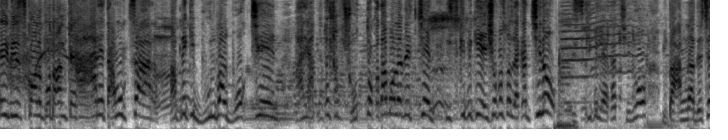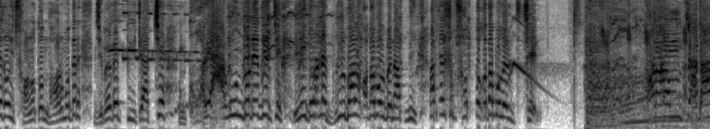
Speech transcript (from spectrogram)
এই নিষ্কল প্রধানকে আরে তামুক স্যার, আপনি কি ভুলভাল বকছেন? আরে আপনি তো সব সত্য কথা বলে দিচ্ছেন। স্ক্রিপে কি এই সমস্ত লেখা ছিল? স্ক্রিপে লেখা ছিল বাংলাদেশের ওই সনাতন ধর্মদের যেভাবে পিটাচ্ছে ঘরে আগুন ধরে দিচ্ছে এই ধরনের ভুলভাল কথা বলবেন আপনি। আপনি সব সত্য কথা বলে দিচ্ছেন। হারাম চাদা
